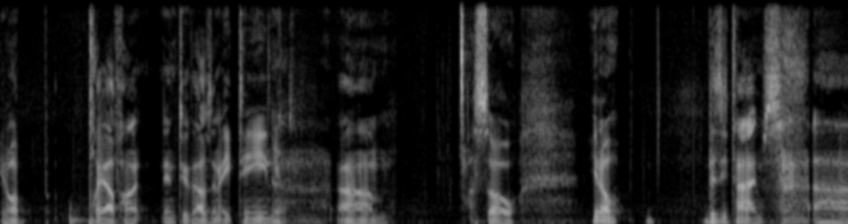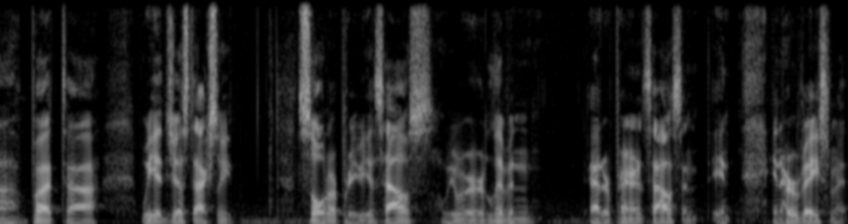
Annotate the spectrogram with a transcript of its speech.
you know, a playoff hunt in 2018. Yes. Um, so, you know, busy times. Uh, but uh, we had just actually sold our previous house. We were living at her parents' house and in in her basement.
